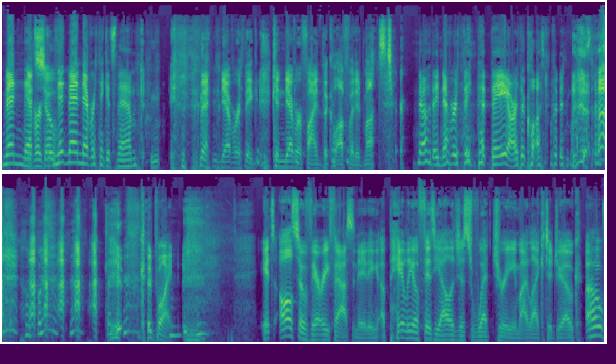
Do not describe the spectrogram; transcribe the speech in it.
Men never so- men never think it's them. Men never think, can never find the claw footed monster. No, they never think that they are the claw-footed monster. Good point. It's also very fascinating. A paleophysiologist's wet dream, I like to joke. oh,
